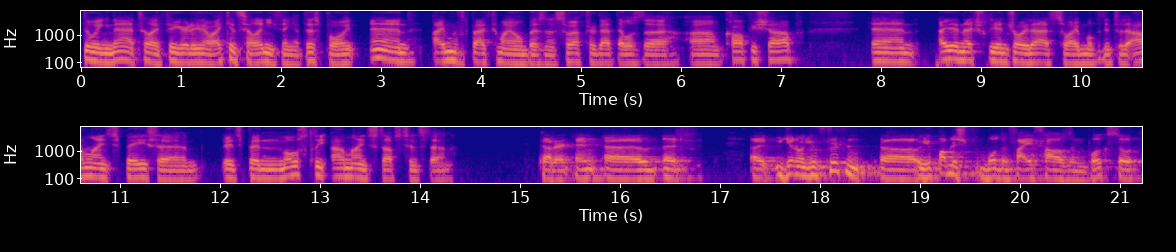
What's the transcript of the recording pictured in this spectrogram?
doing that till I figured, you know, I can sell anything at this point. and I moved back to my own business. So after that, that was the um, coffee shop and I didn't actually enjoy that, so I moved into the online space, and it's been mostly online stuff since then. Got it. And uh, uh, uh, you know, you've written, uh, you published more than five thousand books. So,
